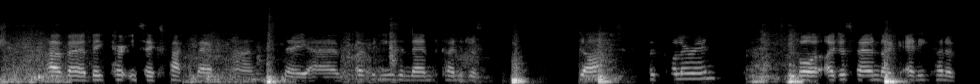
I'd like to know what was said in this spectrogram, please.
I have a big 36 pack of them, and they um, I've been using them to kind of just dot the color in. But I just found like any kind of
